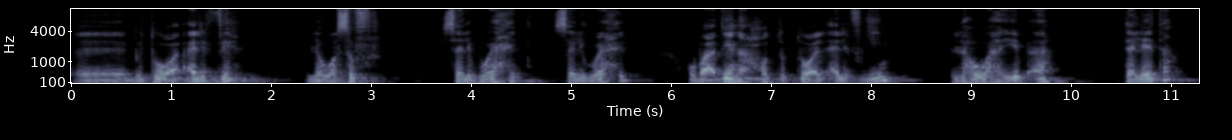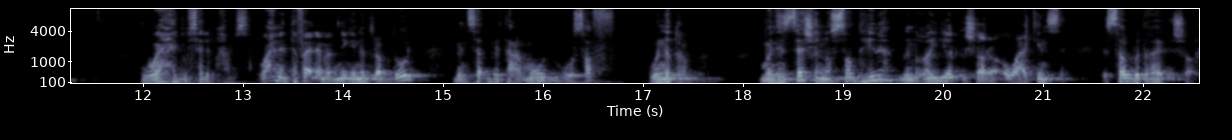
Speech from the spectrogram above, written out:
آه، بتوع ألف ب اللي هو صفر سالب واحد سالب واحد وبعدين هحط بتوع الألف ج اللي هو هيبقى تلاتة وواحد وسالب خمسة. وإحنا اتفقنا لما بنيجي نضرب دول بنثبت عمود وصف ونضرب. وما تنساش إن الصاد هنا بنغير إشارة. اوعى تنسى الصاد بتغير إشارة.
